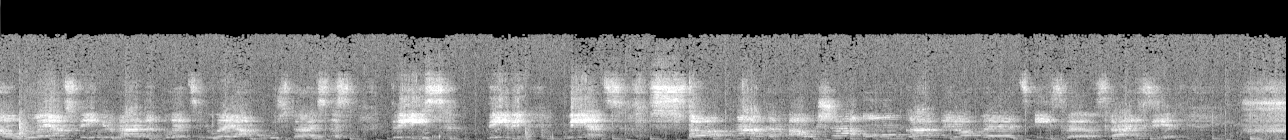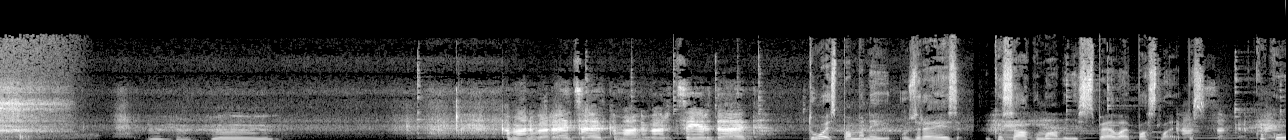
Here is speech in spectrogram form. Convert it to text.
Augļojām stingri vēderi, pleciņi lejā, muguras taisnas. 3, mani var redzēt, ka mani var dzirdēt. To es pamanīju uzreiz, ka sākumā viņas spēlē paslēpes. Kuku,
